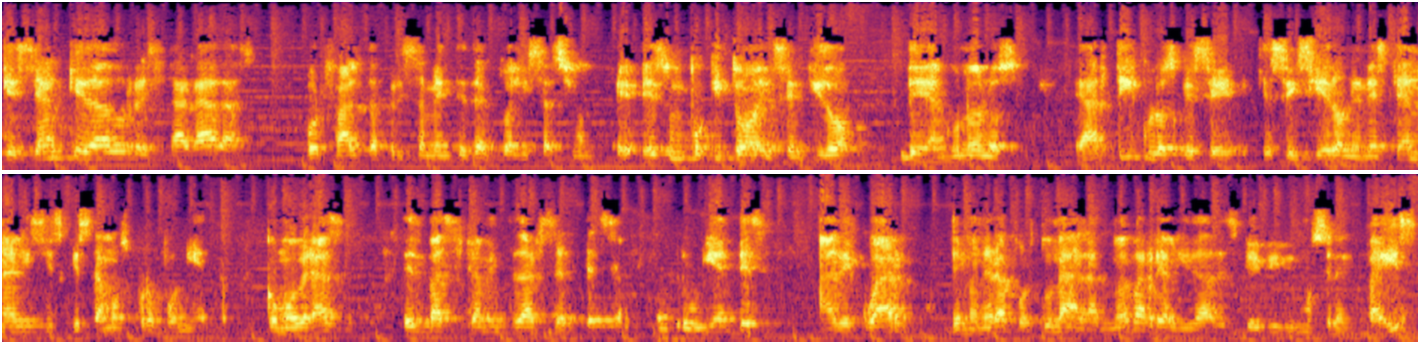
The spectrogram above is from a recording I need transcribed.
que se han quedado rezagadas por falta precisamente de actualización. Eh, es un poquito el sentido de algunos de los artículos que se, que se hicieron en este análisis que estamos proponiendo. Como verás, es básicamente dar certeza a los contribuyentes, adecuar de manera oportuna a las nuevas realidades que hoy vivimos en el país,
